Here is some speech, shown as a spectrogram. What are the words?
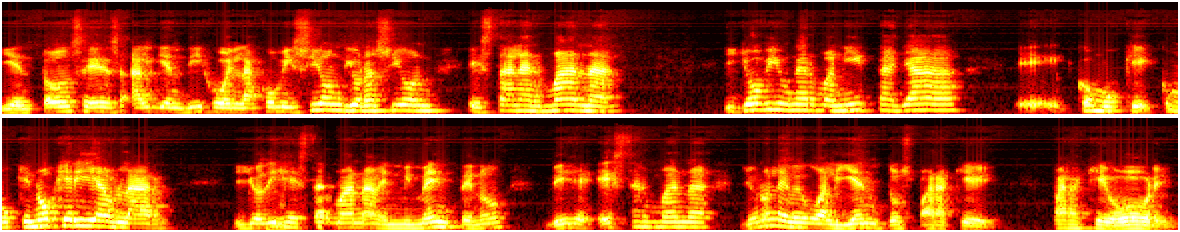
y entonces alguien dijo, en la comisión de oración está la hermana y yo vi una hermanita ya eh, como, que, como que no quería hablar. Y yo dije, esta hermana en mi mente, ¿no? Dije, esta hermana, yo no le veo alientos para que, para que ore,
